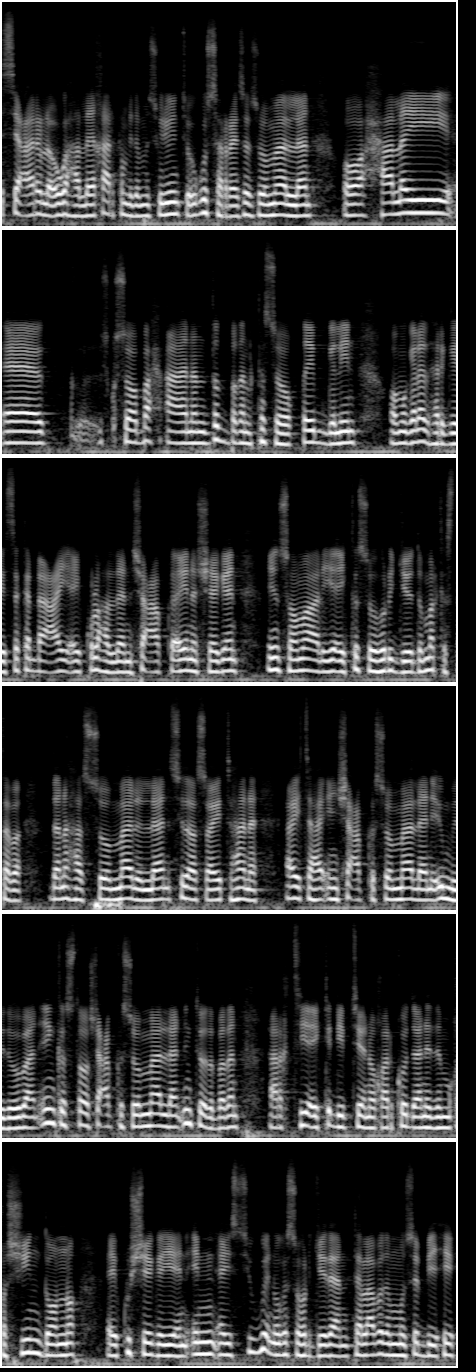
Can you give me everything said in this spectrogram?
si carila uga hadlay. Qaar ka mid a mas'uuliyiinta ugu sarreysa somalilan oo xalay isku soo bax aanan dad badan ka soo qeybgelin oo magaalada hargeysa ka dhacay ay kula hadleen shacabka ayna sheegeen in soomaaliya ay ka soo horjeedo markastaba danaha somalilan sidaas ay tahana ay tahay in shacabka somalilan ay u midoobaan. Inkastoo shacabka somalilan intooda badan aragtiyo ay ka dhiibteen oo qaarkood aan idin maqashiin doono ay ku sheegayeen in ay si weyn uga soo horjeedaan tallaabada muuse biixi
